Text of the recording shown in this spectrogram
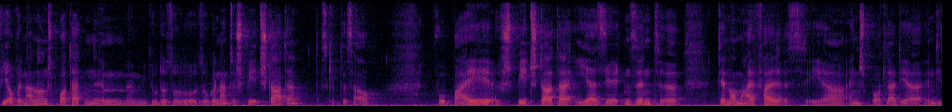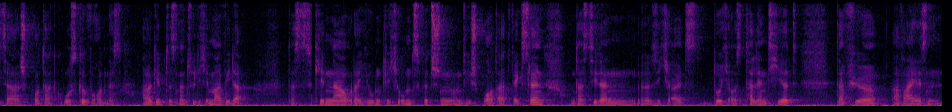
wie auch in anderen Sportarten im, im Judo, so, sogenannte Spätstarter. Das gibt es auch. Wobei Spätstarter eher selten sind. Der Normalfall ist eher ein Sportler, der in dieser Sportart groß geworden ist. Aber gibt es natürlich immer wieder, dass Kinder oder Jugendliche umzwitschen und die Sportart wechseln und dass die dann äh, sich als durchaus talentiert dafür erweisen.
